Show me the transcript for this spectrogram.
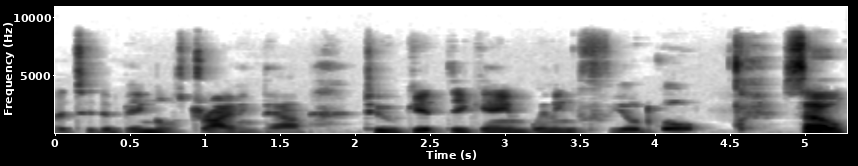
led to the Bengals driving down to get the game-winning field goal. So,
